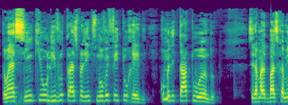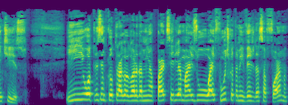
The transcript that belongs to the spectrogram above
Então é assim que o livro traz para a gente esse novo efeito rede, como ele está atuando. Seria basicamente isso. E outro exemplo que eu trago agora da minha parte seria mais o iFood, que eu também vejo dessa forma,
